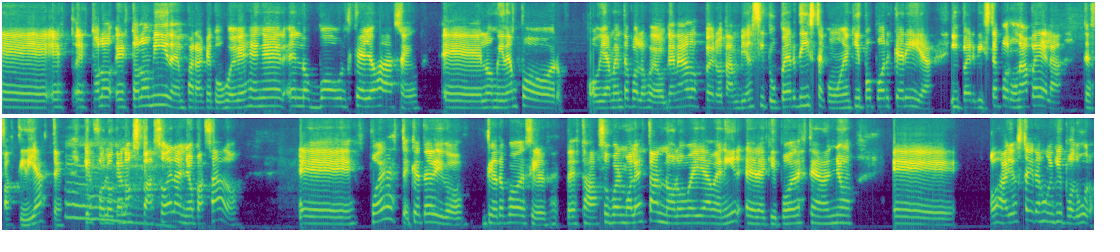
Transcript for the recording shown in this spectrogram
Eh, esto, esto, lo, esto lo miden para que tú juegues en, el, en los bowls que ellos hacen, eh, lo miden por, obviamente por los juegos ganados, pero también si tú perdiste con un equipo porquería y perdiste por una pela, te fastidiaste, que fue lo que nos pasó el año pasado. Eh, pues, este, ¿qué te digo? ¿Qué te puedo decir? Estaba súper molesta, no lo veía venir. El equipo de este año, eh, Ohio State es un equipo duro,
